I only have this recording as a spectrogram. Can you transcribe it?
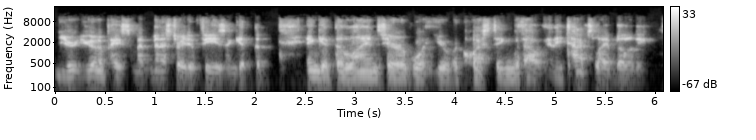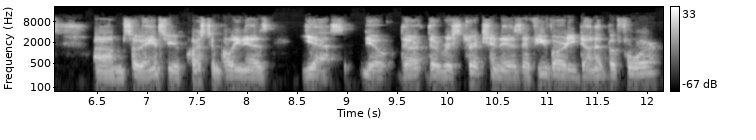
you're, you're going to pay some administrative fees and get the and get the lion's share of what you're requesting without any tax liability. Um, so to answer your question pauline is yes you know the, the restriction is if you've already done it before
